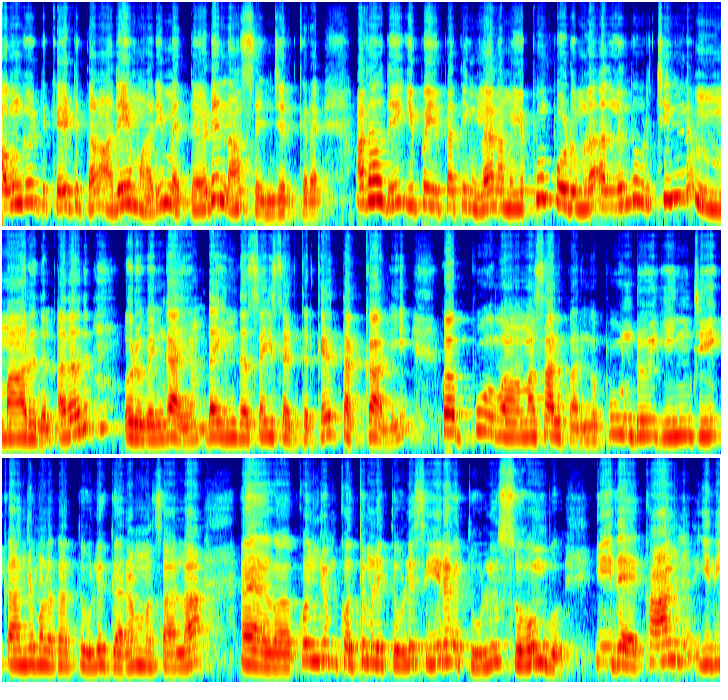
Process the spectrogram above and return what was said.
அவங்ககிட்ட கேட்டு தான் அதே மாதிரி மெத்தேடு நான் செஞ்சுருக்கிறேன். அதாவது இப்போ பார்த்தீங்களா நம்ம எப்பவும் போடும்ல அதுலேருந்து ஒரு சின்ன மாறுதல். அதாவது ஒரு வெங்காயம் த இந்த சைஸ் எடுத்திருக்கேன் தக்காளி பூ மசால் பாருங்கள் பூண்டு இஞ்சி காஞ்ச மிளகாத்தூள் கரம் மசாலா கொஞ்சம் கொத்தமல்லி தூள் சீரகத்தூள் சோம்பு. இதை காஞ்ச இது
